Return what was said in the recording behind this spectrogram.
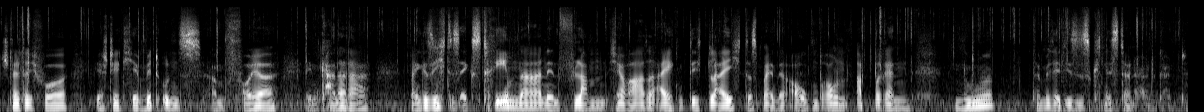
Stellt euch vor, ihr steht hier mit uns am Feuer in Kanada. Mein Gesicht ist extrem nah an den Flammen. Ich erwarte eigentlich gleich, dass meine Augenbrauen abbrennen. Nur damit ihr dieses Knistern hören könnt.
